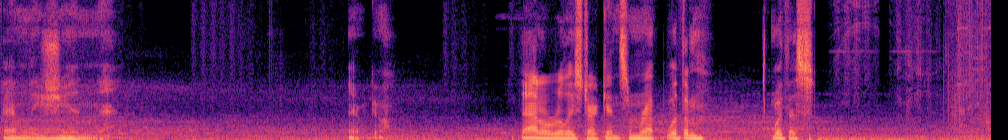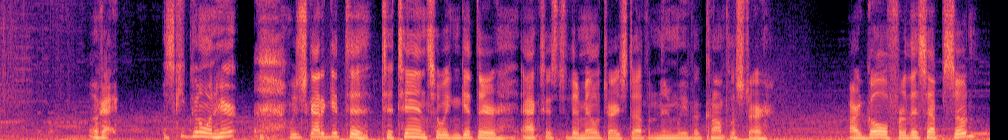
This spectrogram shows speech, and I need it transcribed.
family Zhin. There we go. That'll really start getting some rep with them, with us. Okay, let's keep going here. We just got to get to, to 10 so we can get their access to their military stuff, and then we've accomplished our our goal for this episode.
